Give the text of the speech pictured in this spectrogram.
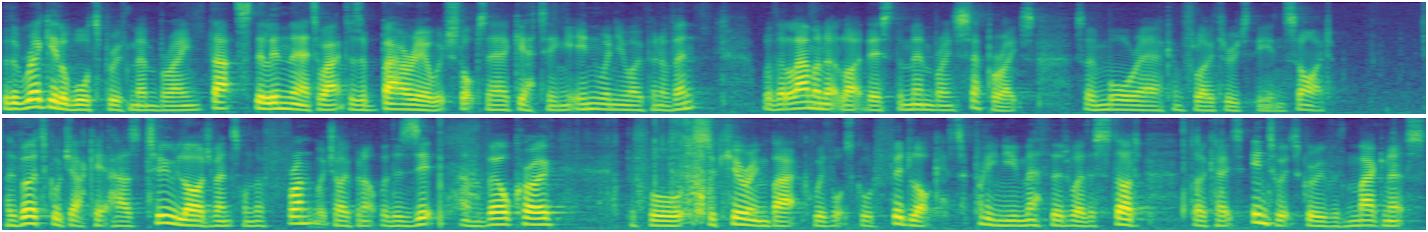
With a regular waterproof membrane, that's still in there to act as a barrier which stops air getting in when you open a vent. With a laminate like this, the membrane separates, so more air can flow through to the inside. The vertical jacket has two large vents on the front which open up with a zip and Velcro before securing back with what's called fidlock. It's a pretty new method where the stud locates into its groove with magnets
